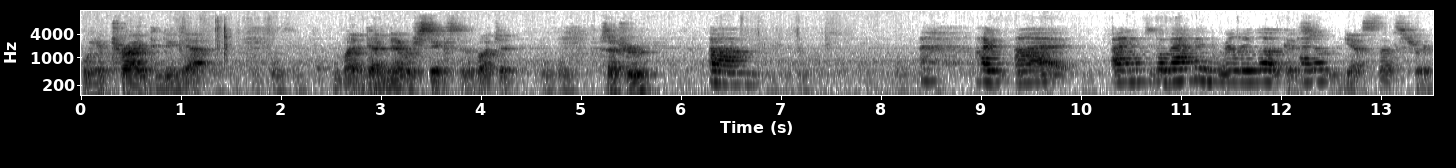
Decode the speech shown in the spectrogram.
we have tried to do that. but that never sticks to the budget. Is that true? Um, I, I, I have to go back and really look. I It's- don't, Yes, that's true.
